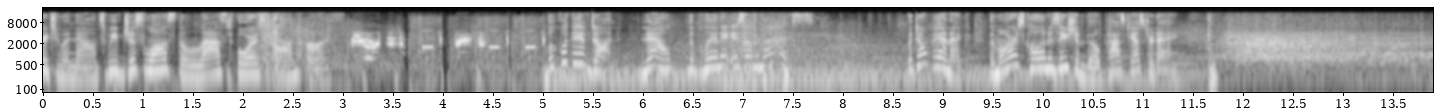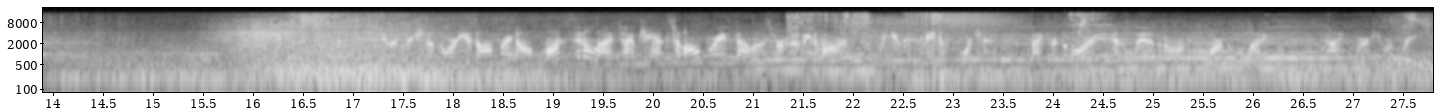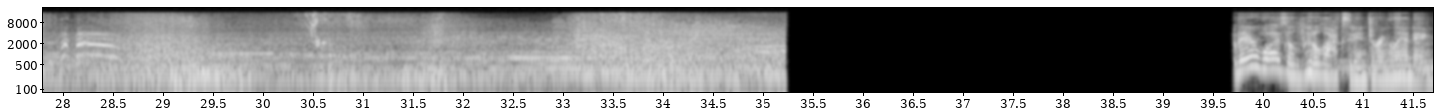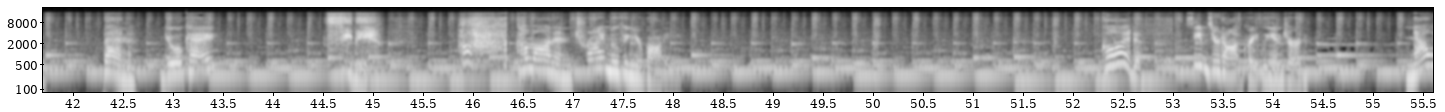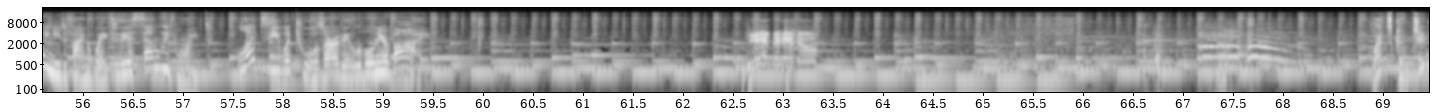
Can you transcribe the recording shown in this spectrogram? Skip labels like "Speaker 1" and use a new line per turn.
Sorry to announce we've just lost the last forest on Earth.
The Earth is a piece of...
Look what they've done. Now, the planet is a mess. But don't panic. The Mars colonization bill passed yesterday. There was a little accident during landing. Ben, you okay?
Phoebe,
Come on and try moving your body. Good. Seems you're not greatly injured. Now we need to find a way to the assembly point. Let's see what tools are available nearby.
